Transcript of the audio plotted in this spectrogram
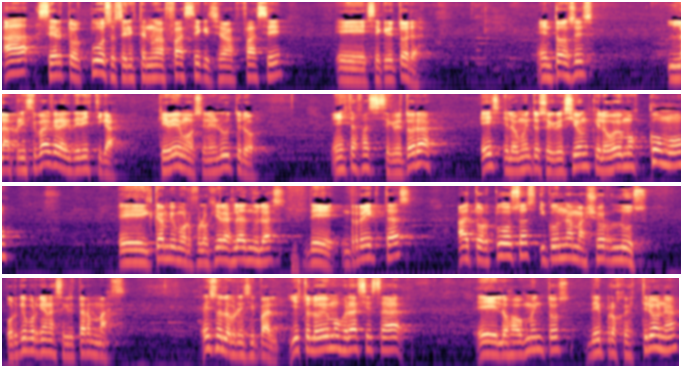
a ser tortuosas en esta nueva fase que se llama fase eh, secretora. Entonces, la principal característica que vemos en el útero en esta fase secretora es el aumento de secreción que lo vemos como el cambio de morfología de las glándulas de rectas a tortuosas y con una mayor luz. ¿Por qué? Porque van a secretar más. Eso es lo principal. Y esto lo vemos gracias a eh, los aumentos de progesterona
